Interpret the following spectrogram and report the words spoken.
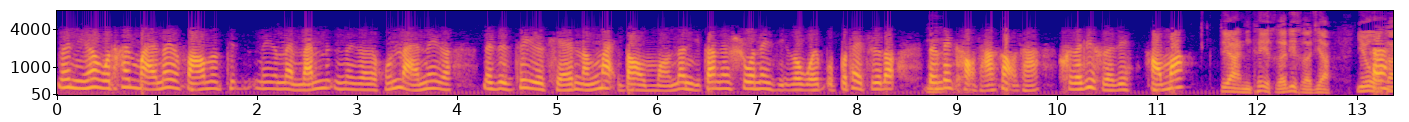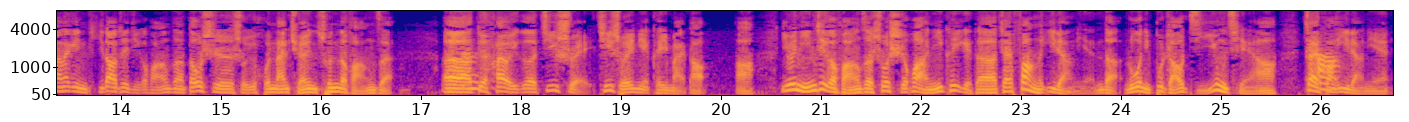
那你看我还买那个房子，那个南南那个浑南那个，那这这个钱能买到吗？那你刚才说那几个，我我不太知道，等得考察考察，合计合计，好吗？对啊，你可以合计合计啊，因为我刚才给你提到这几个房子呢，都是属于浑南全运村的房子，呃，对，还有一个积水，积水你也可以买到啊，因为您这个房子，说实话，你可以给它再放个一两年的，如果你不着急用钱啊，再放一两年，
